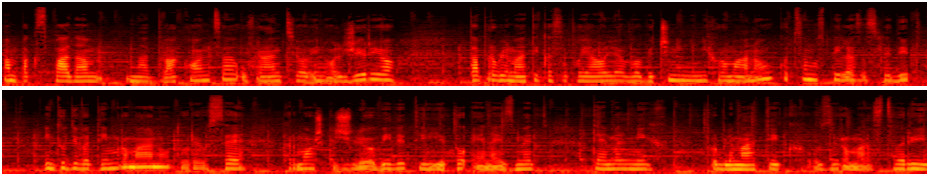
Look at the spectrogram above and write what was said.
ampak spadam na dva konca, v Francijo in v Alžirijo. Ta problematika se pojavlja v večini njenih romanov, kot sem uspela zaslediti, in tudi v tem romanu, torej vse, kar moški želijo vedeti, je to ena izmed temeljnih problematik oziroma stvari,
